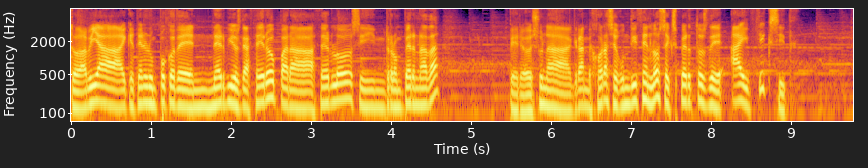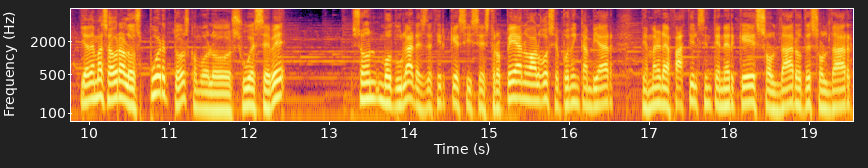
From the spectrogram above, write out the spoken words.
Todavía hay que tener un poco de nervios de acero para hacerlo sin romper nada. Pero es una gran mejora según dicen los expertos de iFixit. Y además ahora los puertos como los USB son modulares, es decir, que si se estropean o algo se pueden cambiar de manera fácil sin tener que soldar o desoldar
